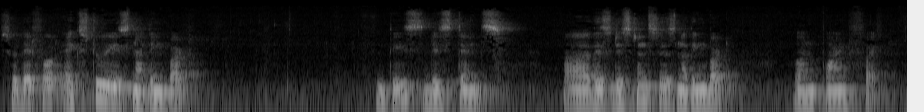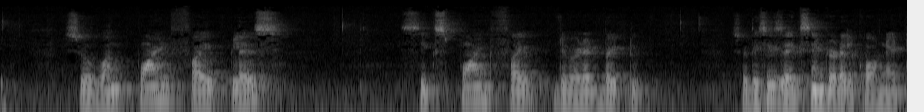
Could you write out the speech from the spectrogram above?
So therefore x2 is nothing but this distance. Uh, this distance is nothing but 1.5. So 1.5 plus 6.5 divided by 2. So this is x centroidal coordinate.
